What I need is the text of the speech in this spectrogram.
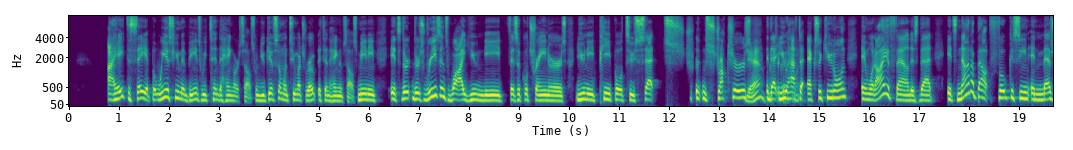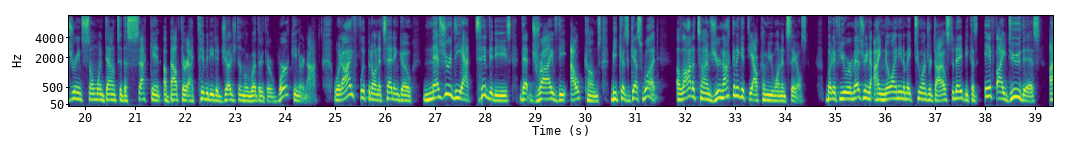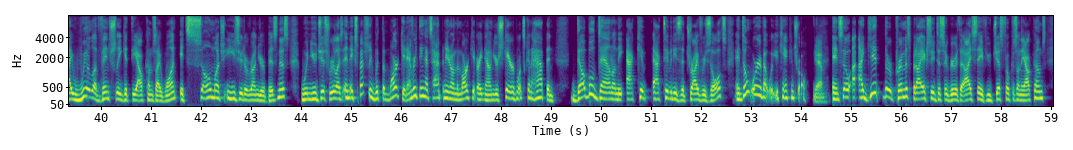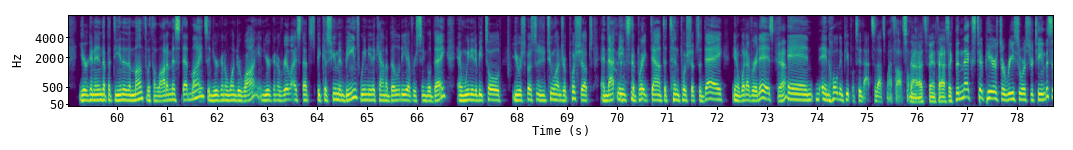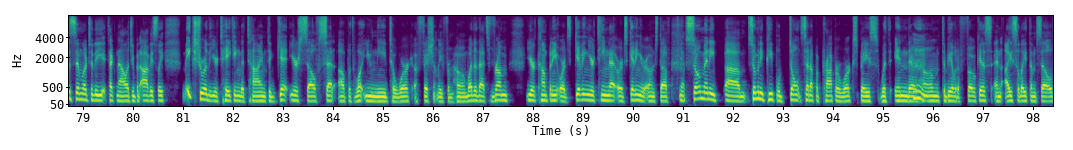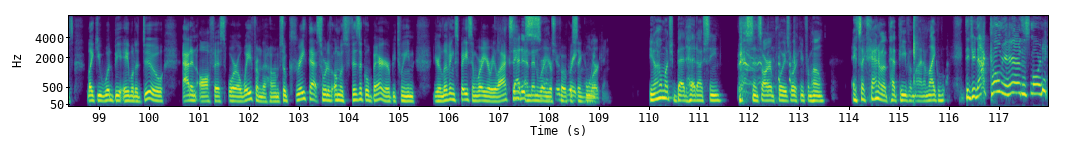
I hate to say it, but we as human beings, we tend to hang ourselves. When you give someone too much rope, they tend to hang themselves. Meaning, it's there, there's reasons why you need physical trainers, you need people to set st- structures Yeah. that you have point. to execute on. And what I have found is that it's not about focusing and measuring someone down to the second about their activity to judge them or whether they're working or not. What I flip it on its head and go, measure the activities that drive the outcomes. Because guess what? A lot of times you're not going to get the outcome you want in sales. But if you were measuring, I know I need to make 200 dials today because if I do this, I will eventually get the outcomes I want. It's so much easier to run your business when you just realize, and especially with the market, everything that's happening on the market right now, and you're scared what's going to happen. Double down on the acti- activities that drive results and don't worry about what you can't control. Yeah. And so I, I get their premise, but I actually disagree with it. I say if you just focus on the outcomes, you're going to end up at the end of the month with a lot of missed deadlines and you're going to wonder why. And you're going to realize that's because human beings, we need accountability every single day. And we need to be told you were supposed to do 200 push ups. And that means to break down to 10 push ups a day, you know, whatever it is. Yeah. And, and holding people to that. So that's my thoughts on No, that. that's fantastic. The next tip here is to resource your team. This is similar to the technology, but obviously make sure that you're taking the time to get yourself set up with what you need to work efficiently from home, whether that's Mhm. from your company or it's giving your team that or it's getting your own stuff. Yep. So many um, so many people don't set up a proper workspace within their Mm. home to be able to focus and isolate themselves like you would be able to do at an office or away from the home. So create that sort of almost physical barrier between your living space and where you're relaxing and then where you're such a great focusing and working. You know how much bedhead I've seen since our employees working from home? It's like kind of a pet peeve of mine. I'm like, did you not comb your hair this morning?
